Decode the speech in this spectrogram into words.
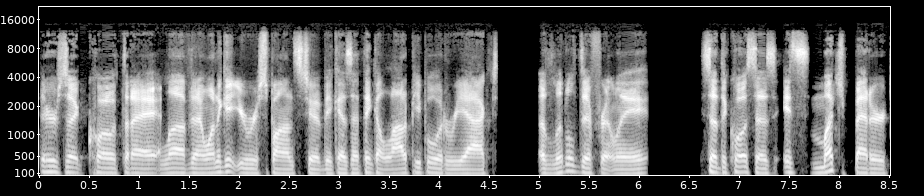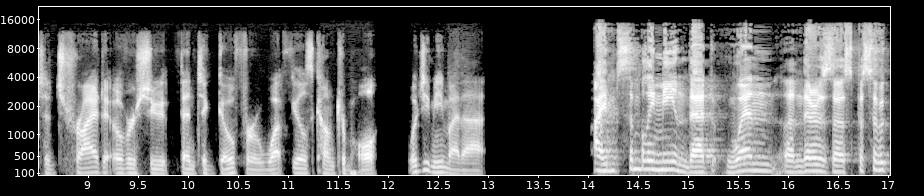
There's a quote that I loved, and I want to get your response to it because I think a lot of people would react a little differently. So the quote says, It's much better to try to overshoot than to go for what feels comfortable. What do you mean by that? I simply mean that when there's a specific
